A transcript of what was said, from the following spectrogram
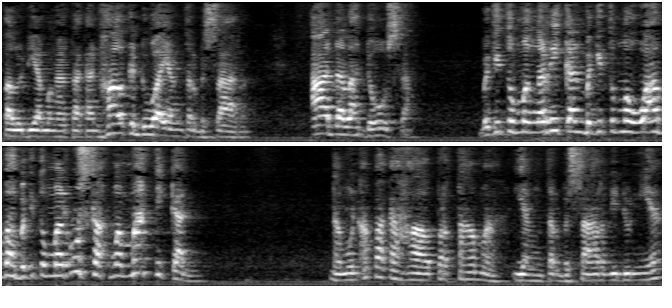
Lalu dia mengatakan hal kedua yang terbesar adalah dosa. Begitu mengerikan, begitu mewabah, begitu merusak, mematikan. Namun apakah hal pertama yang terbesar di dunia?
